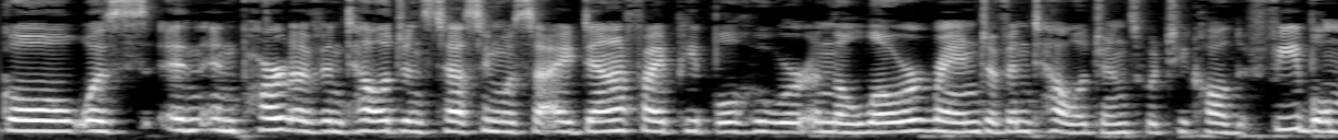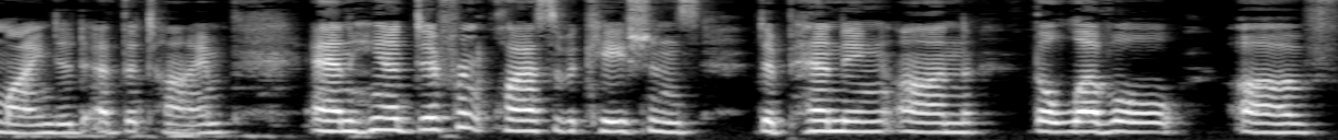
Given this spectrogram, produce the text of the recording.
goal was in, in part of intelligence testing was to identify people who were in the lower range of intelligence which he called feeble-minded at the time and he had different classifications depending on the level of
